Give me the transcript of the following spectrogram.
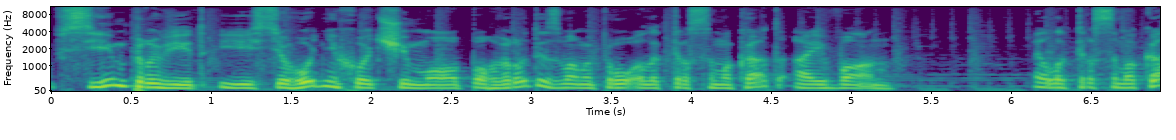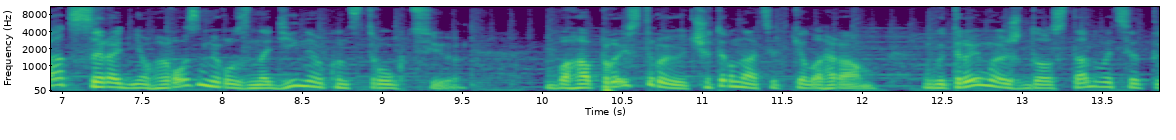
Всім привіт! І сьогодні хочемо поговорити з вами про електросамокат i1. Електросамокат середнього розміру з надійною конструкцією. Вага пристрою 14 кг, витримуєш до 120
